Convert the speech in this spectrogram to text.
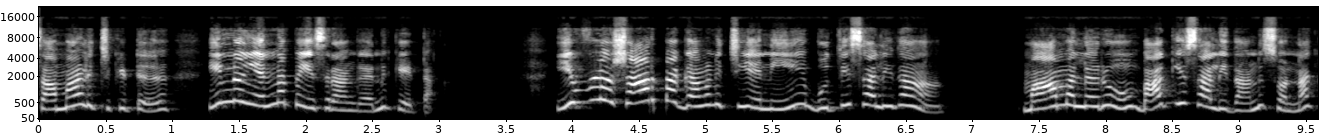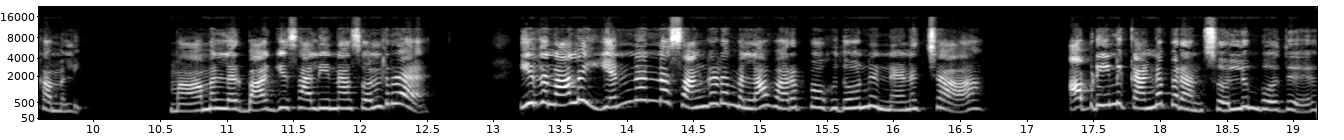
சமாளிச்சுக்கிட்டு இன்னும் என்ன பேசுறாங்கன்னு கேட்டா. இவ்வளோ ஷார்ப்பா கவனிச்சிய நீ? புத்திசாலிதான். மாமல்லரும் பாக்கியசாலிதான்னு சொன்னா கமலி. மாமல்லர் பாக்கியசாலி நான் சொல்ற. இதனால என்னென்ன சங்கடம் எல்லாம் வரப்போகுதோன்னு நினைச்சா? அப்படின்னு கண்ணப்பரான் சொல்லும்போது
